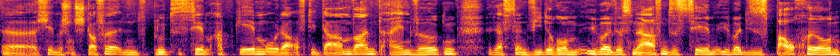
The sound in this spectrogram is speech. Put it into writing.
äh, chemischen Stoffe ins Blutsystem abgeben oder auf die Darmwand einwirken, das dann wiederum über das Nervensystem, über dieses Bauchhirn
